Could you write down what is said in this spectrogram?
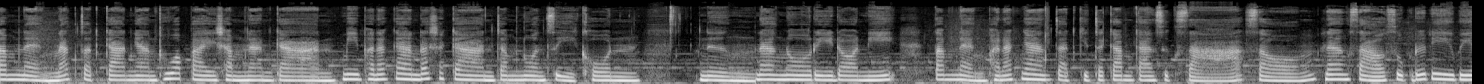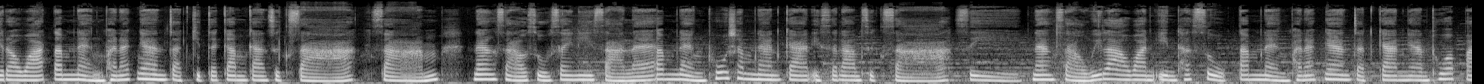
ตำแหน่งนักจัดการงานทั่วไปชำนาญการ มีพนักงานราชการจำนวน 4 คน 1. นางโนรีดอนนิตำแหน่งพนักงานจัดกิจกรรมการศึกษา 2. นางสาวสุขฤดีวีรวัตรตำแหน่งพนักงานจัดกิจกรรมการศึกษา 3. นางสาวสูไซนีสาและตำแหน่งผู้ชำนาญการอิสลามศึกษา 4. นางสาววิลาวันอินทสุขตำแหน่งพนักงานจัดการงานทั่วไป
